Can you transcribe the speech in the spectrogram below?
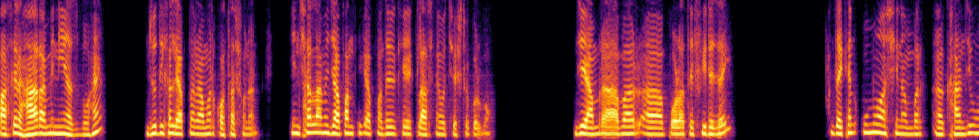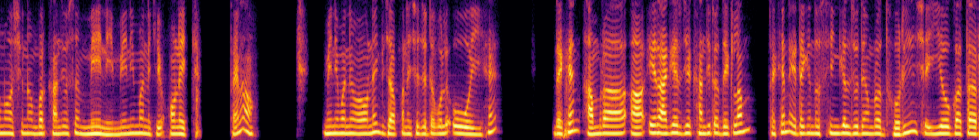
পাসের হার আমি নিয়ে আসব, হ্যাঁ? যদি খালি আপনারা আমার কথা শোনেন। ইনশাল্লাহ আমি জাপান থেকে আপনাদেরকে ক্লাস নেওয়ার চেষ্টা করব। যে আমরা আবার পড়াতে ফিরে যাই। দেখেন ৭৯ নাম্বার খাঞ্জি ৭৯ নাম্বার খানজি হচ্ছে মেনি, মেনি মানে কি অনেক, তাই না? মেনি মানে অনেক জাপানিজে যেটা বলে ওই, হ্যাঁ? দেখেন আমরা এর আগের যে খাঞ্জিটা দেখলাম, দেখেন এটা কিন্তু সিঙ্গেল যদি আমরা ধরি সেই ইয়োগাতার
